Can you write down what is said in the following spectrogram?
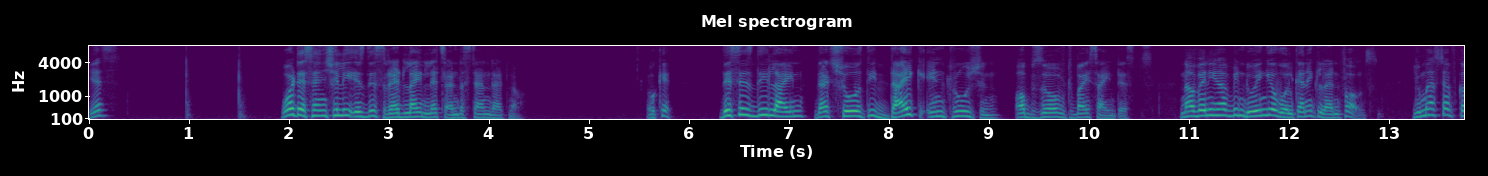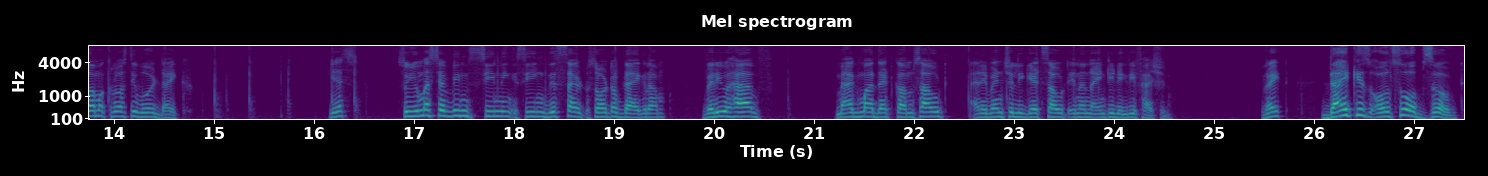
Yes. What essentially is this red line? Let's understand that now. Okay. This is the line that shows the dike intrusion observed by scientists. Now, when you have been doing your volcanic landforms, you must have come across the word dike. Yes? So you must have been seeing, seeing this sort of diagram where you have magma that comes out and eventually gets out in a 90 degree fashion. Right? Dike is also observed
